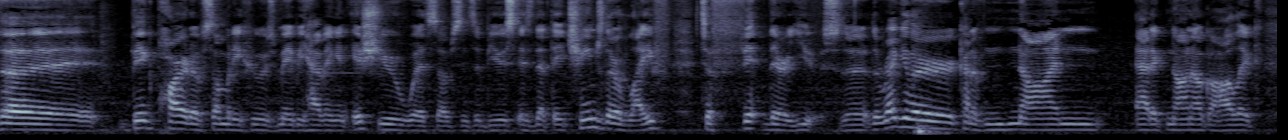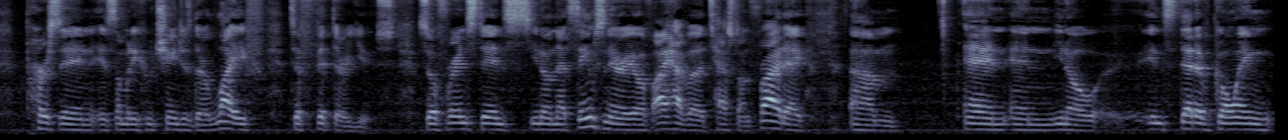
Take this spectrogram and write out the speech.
The big part of somebody who's maybe having an issue with substance abuse is that they change their life to fit their use. The the regular kind of non addict, non alcoholic person is somebody who changes their life to fit their use. So, for instance, you know, in that same scenario, if I have a test on Friday, um, and and you know, instead of going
